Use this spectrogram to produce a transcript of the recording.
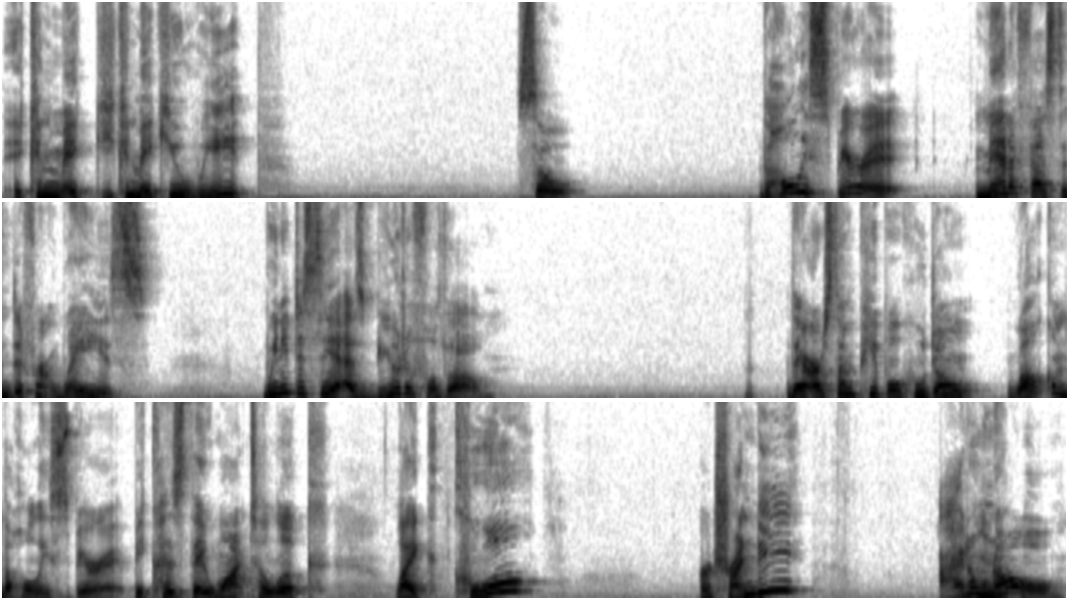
it can make he can make you weep. So the Holy Spirit manifests in different ways. We need to see it as beautiful though. There are some people who don't welcome the Holy Spirit because they want to look like cool or trendy. I don't know.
